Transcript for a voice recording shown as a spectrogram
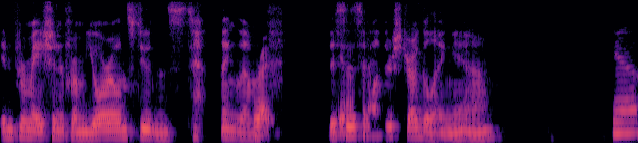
information from your own students telling them right this yeah. is how they're struggling. Yeah. yeah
